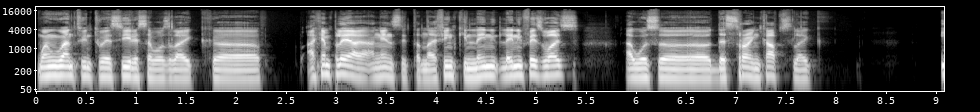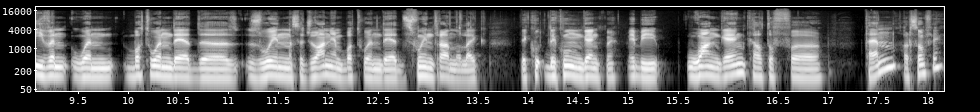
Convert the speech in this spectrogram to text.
when we went into a series, I was like, uh, I can play uh, against it. And I think in laning, laning phase wise, I was uh, destroying caps. Like even when, but when they had uh, Swain Sejuani but when they had Swain Trundle, like they could they couldn't gank me. Maybe one gank out of uh, ten or something.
